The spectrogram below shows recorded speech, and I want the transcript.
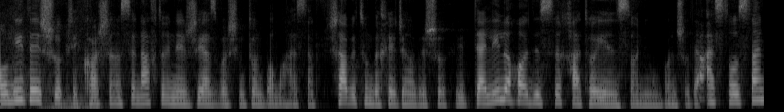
امید شکری کارشناس نفت و انرژی از واشنگتن با ما هستن. شبتون بخیر جناب شکری. دلیل حادثه خطای انسانی عنوان شده. اساسا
